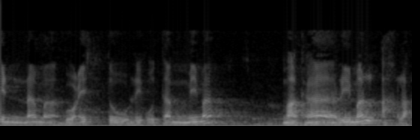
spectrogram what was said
Innama bu'ithu liutammima makarimal akhlak.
